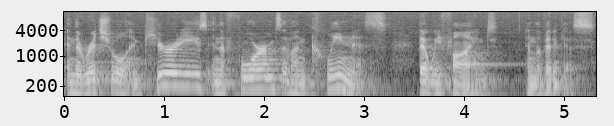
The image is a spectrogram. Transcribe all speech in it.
in the ritual impurities, in the forms of uncleanness that we find in Leviticus.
